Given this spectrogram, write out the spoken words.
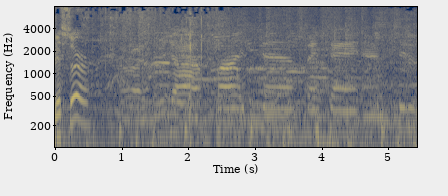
Yes, sir. Alright, so we got five, ten, same thing, and two.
